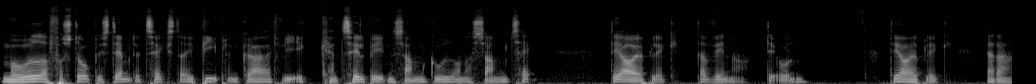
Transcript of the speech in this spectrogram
måde at forstå bestemte tekster i Bibelen gør, at vi ikke kan tilbe den samme Gud under samme tag. Det øjeblik, der vinder det onde. Det øjeblik er der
